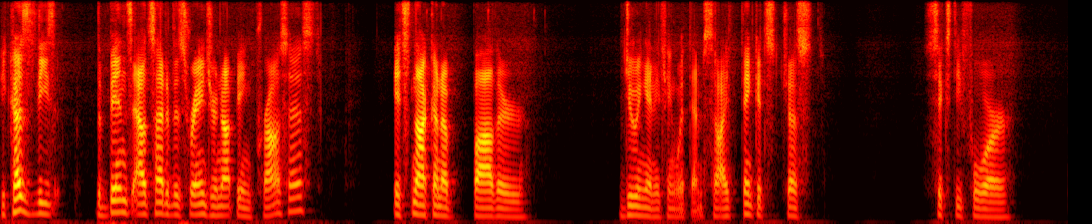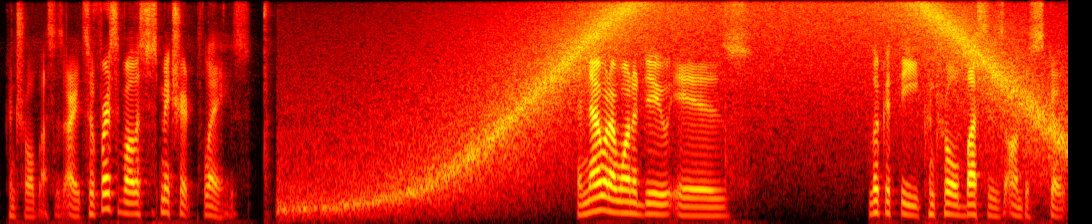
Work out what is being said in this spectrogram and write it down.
because these the bins outside of this range are not being processed it's not going to bother doing anything with them. So I think it's just 64 control buses. All right, so first of all, let's just make sure it plays. And now what I want to do is look at the control buses on the scope.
